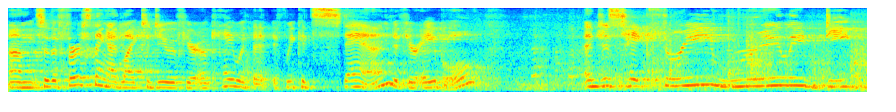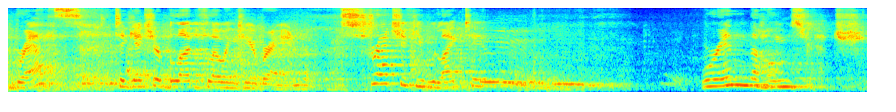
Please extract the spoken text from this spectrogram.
Um, so the first thing I'd like to do, if you're okay with it, if we could stand, if you're able, and just take three really deep breaths to get your blood flowing to your brain. Stretch if you would like to. We're in the home stretch.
